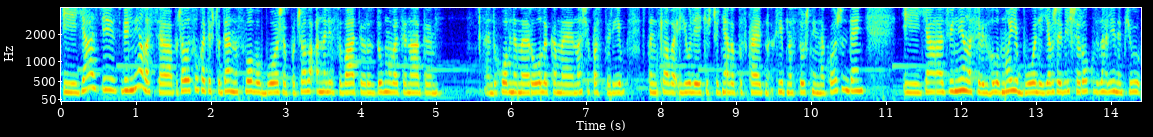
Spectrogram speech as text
І я звільнилася, почала слухати щоденно Слово Боже, почала аналізувати, роздумувати над духовними роликами наших пасторів Станіслава і Юлії, які щодня випускають хліб насушний на кожен день. І я звільнилася від головної болі. Я вже більше року взагалі не п'ю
